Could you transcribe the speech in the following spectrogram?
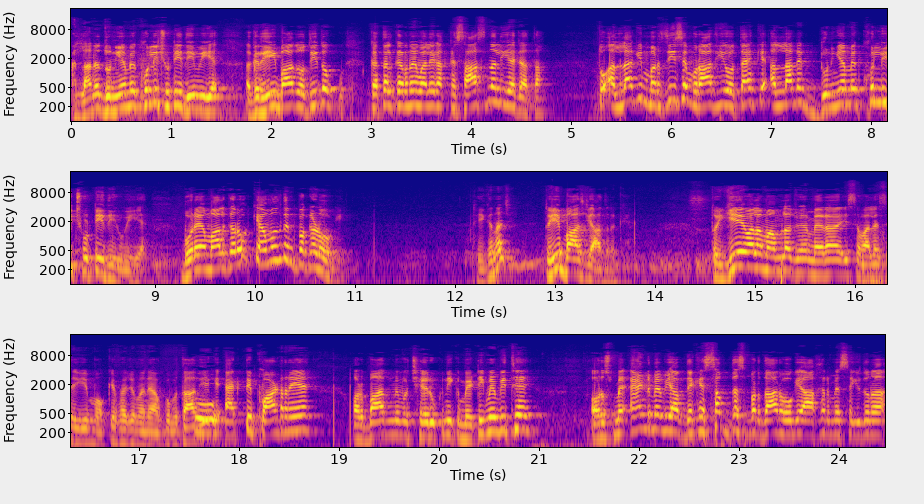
اللہ نے دنیا میں کھلی چھٹی دی ہوئی ہے۔ اگر یہی بات ہوتی تو قتل کرنے والے کا قصاص نہ لیا جاتا۔ تو اللہ کی مرضی سے مراد یہ ہوتا ہے کہ اللہ نے دنیا میں کھلی چھٹی دی ہوئی ہے۔ برے عمال کرو کیا عمل دن پکڑ ہوگی ٹھیک ہے نا جی؟ تو یہ بات یاد رکھیں۔ تو یہ والا معاملہ جو ہے میرا اس حوالے سے یہ موقف ہے جو میں نے آپ کو بتا دیا کہ ایکٹیو پارٹ رہے ہیں اور بعد میں وہ چھ رکنی کمیٹی میں بھی تھے۔ اور اس میں اینڈ میں بھی آپ دیکھیں سب دس بردار ہو گئے۔ آخر میں سیدنا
